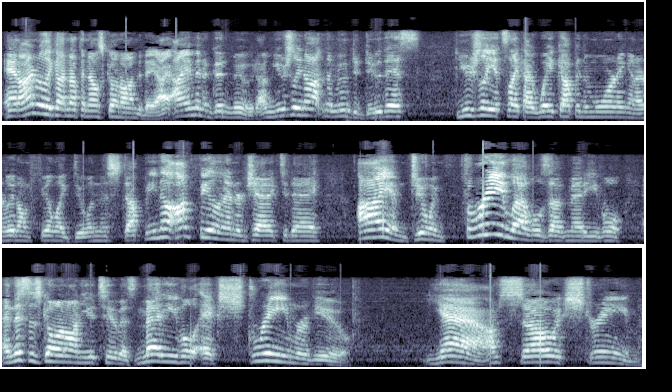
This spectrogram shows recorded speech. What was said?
and I really got nothing else going on today. I, I am in a good mood. I'm usually not in the mood to do this. Usually it's like I wake up in the morning and I really don't feel like doing this stuff, but you know, I'm feeling energetic today. I am doing three levels of MediEvil, and this is going on YouTube as MediEvil Extreme Review. Yeah, I'm so extreme.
